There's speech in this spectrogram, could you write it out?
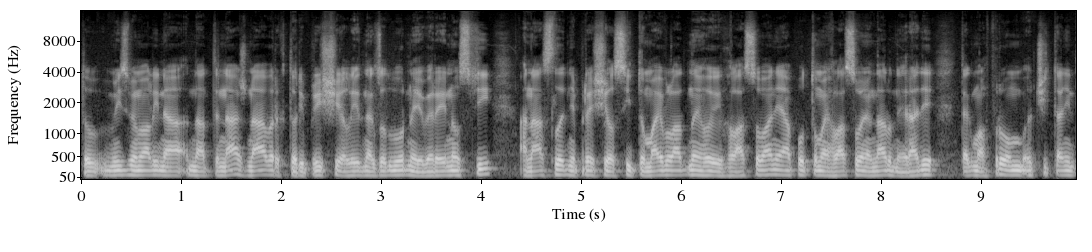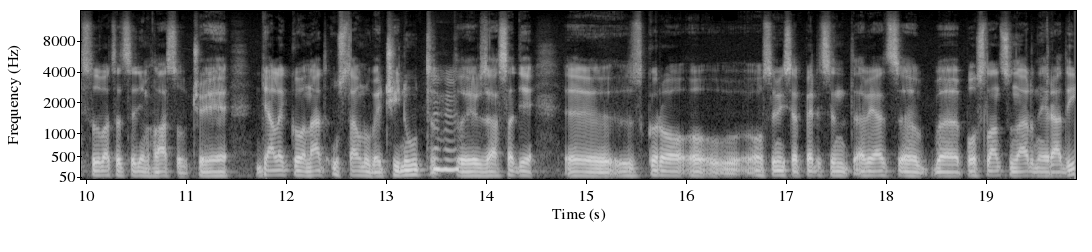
to my sme mali na, na ten náš návrh, ktorý prišiel jednak z odbornej verejnosti a následne prešiel si to aj vládneho hlasovania a potom aj hlasovania v Národnej rade, tak mal v prvom čítaní 127 hlasov, čo je ďaleko nad ústavnú väčšinu. To, mm-hmm. to je v zásade e, skoro 80% a viac e, poslancov Národnej rady.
